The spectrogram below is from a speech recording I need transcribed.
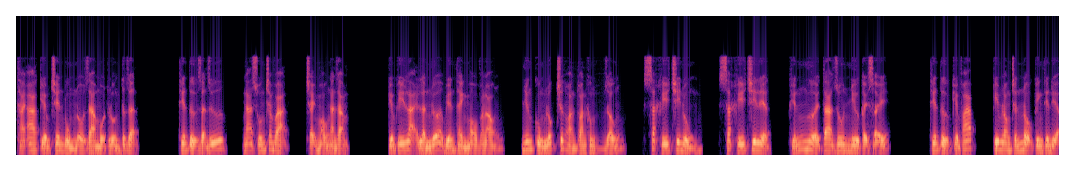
thái a kiếm trên bùng nổ ra một luồng tức giận. Thiên tử giận dữ, ngã xuống trăm vạn, chảy máu ngàn dặm kiếm khí lại lần nữa biến thành màu và nóng, nhưng cùng lúc trước hoàn toàn không giống, sát khí chi đủng sát khí chi liệt, khiến người ta run như cầy sấy. Thiên tử kiếm pháp, kim long chấn nộ kinh thiên địa.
